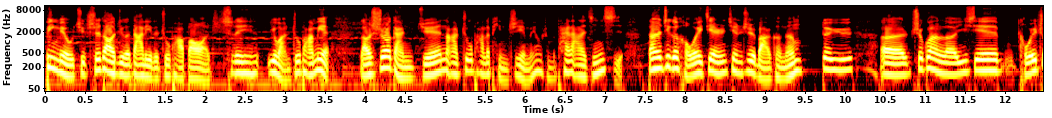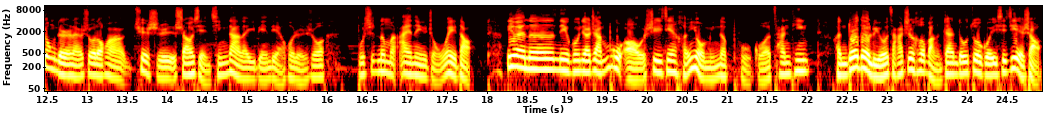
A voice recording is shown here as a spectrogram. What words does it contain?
并没有去吃到这个大力的猪扒包啊，只吃了一一碗猪扒面。老实说，感觉那猪扒的品质也没有什么太大的惊喜。当然，这个口味见仁见智吧。可能对于呃吃惯了一些口味重的人来说的话，确实稍显清淡了一点点，或者说。不是那么爱那种味道。另外呢，那个公交站木偶是一间很有名的普国餐厅，很多的旅游杂志和网站都做过一些介绍。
